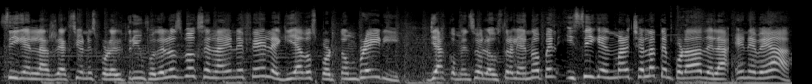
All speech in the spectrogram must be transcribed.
Siguen las reacciones por el triunfo de los Bucks en la NFL guiados por Tom Brady. Ya comenzó el Australian Open y sigue en marcha la temporada de la NBA.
